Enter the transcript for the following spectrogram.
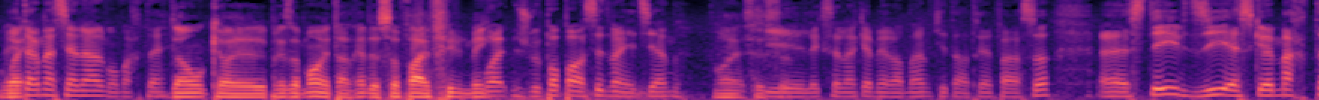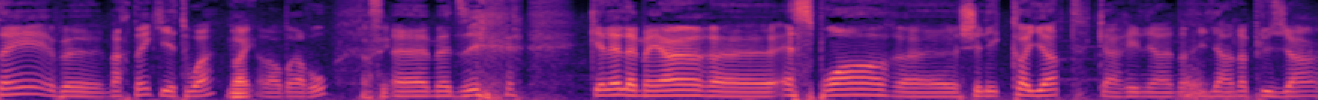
Ouais. International, mon Martin. Donc, euh, présentement, on est en train de se faire filmer. Ouais, je veux pas passer devant Étienne, Ouais, c'est qui ça. est l'excellent caméraman qui est en train de faire ça. Steve dit Est-ce que Martin, Martin qui est toi, Ouais. alors bravo, Merci. me dit quel est le meilleur euh, espoir euh, chez les Coyotes, car il y en a, il y en a plusieurs.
